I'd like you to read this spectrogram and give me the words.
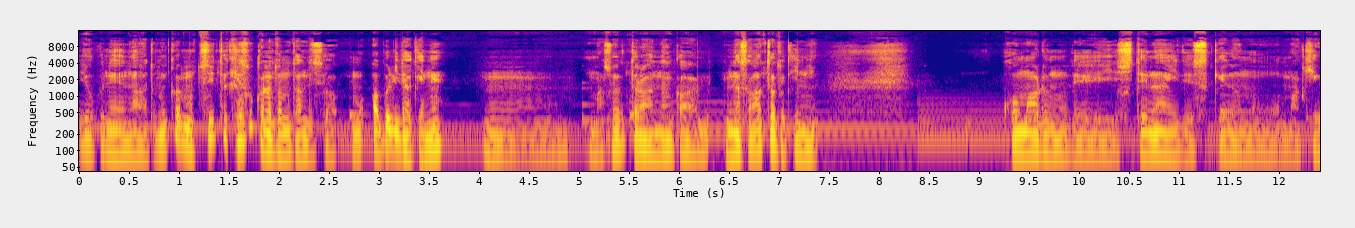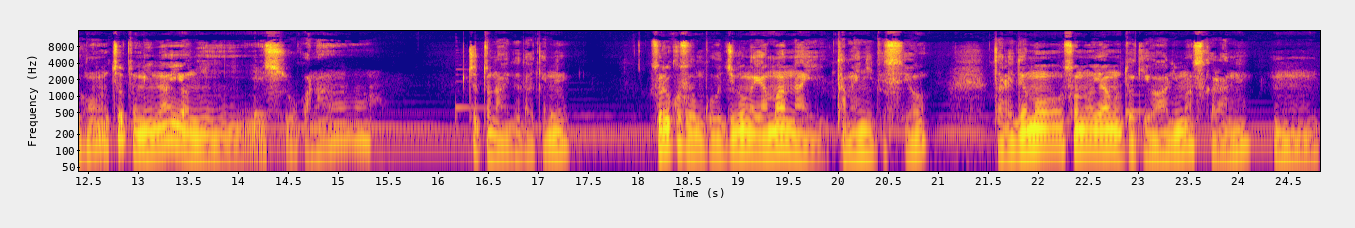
よくねえなと、もう一回もうツイッター消そうかなと思ったんですよ。もうアプリだけね。うん。まあそれだったらなんか皆さん会った時に困るのでしてないですけども、まあ基本ちょっと見ないようにしようかな。ちょっとの間だけね。それこそこう自分が病まないためにですよ。誰でもその病む時はありますからね。うん、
